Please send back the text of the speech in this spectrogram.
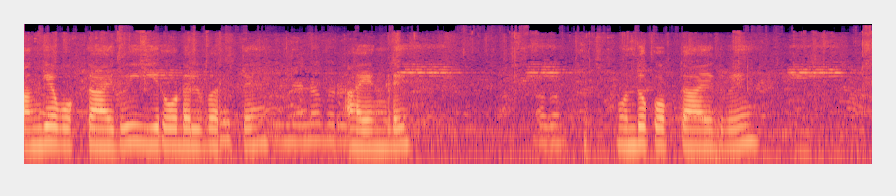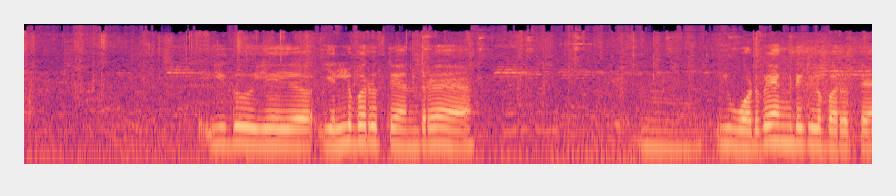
ಹಂಗೆ ಹೋಗ್ತಾ ಇದ್ವಿ. ಈ ರೋಡಲ್ಲಿ ಬರುತ್ತೆ ಆ ಅಂಗಡಿ. ಮುಂದಕ್ಕೆ ಹೋಗ್ತಾ ಇದ್ವಿ. ಇದು ಎಲ್ಲಿ ಬರುತ್ತೆ ಅಂದರೆ ಈ ಒಡವೆ ಅಂಗಡಿಗಳು ಬರುತ್ತೆ.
